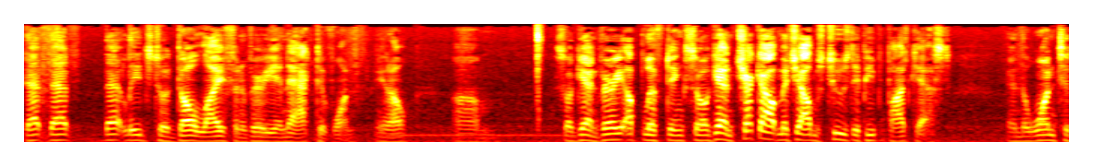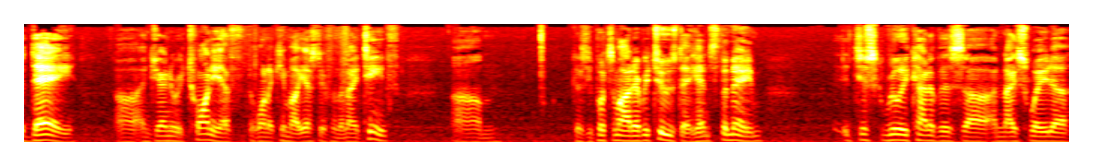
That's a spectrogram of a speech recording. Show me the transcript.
That that that leads to a dull life and a very inactive one you know? Um, so again very uplifting. So again check out mitch albom's tuesday people podcast and the one today uh, on january 20th the one that came out yesterday from the 19th um, because he puts them out every Tuesday, hence the name. It just really kind of is uh, a nice way to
